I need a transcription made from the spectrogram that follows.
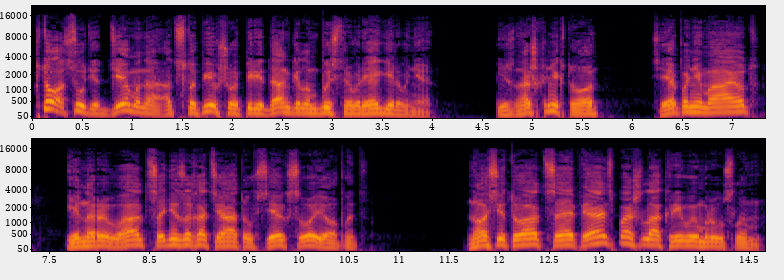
Кто осудит демона, отступившего перед ангелом быстрого реагирования? Из наших никто. Все понимают, и нарываться не захотят, у всех свой опыт. Но ситуация опять пошла кривым руслом.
